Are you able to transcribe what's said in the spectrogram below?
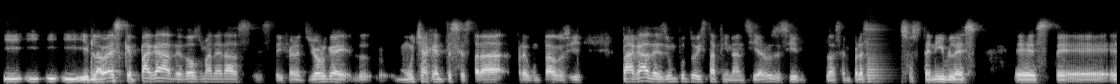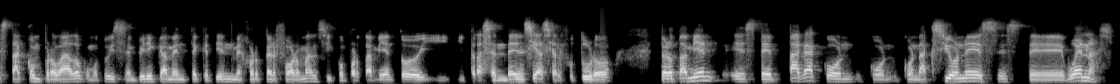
y, la verdad es que paga de dos maneras este, diferentes. Yo creo que mucha gente se estará preguntando si paga desde un punto de vista financiero, es decir, las empresas sostenibles este, está comprobado, como tú dices, empíricamente que tienen mejor performance y comportamiento y, trascendencia hacia el futuro, pero también este, paga con, acciones este, buenas,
